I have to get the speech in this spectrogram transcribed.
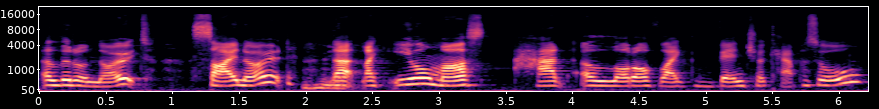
a little note, side note that like Elon Musk had a lot of like venture capital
